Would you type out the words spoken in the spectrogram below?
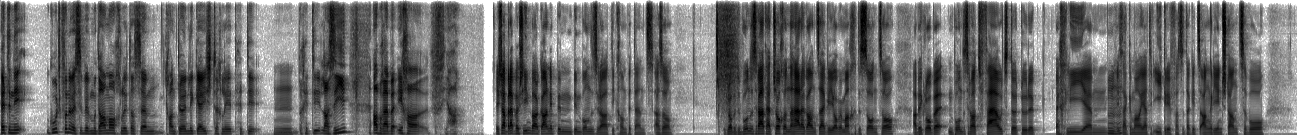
Hätte ich gut gefunden, wenn, sie- man da mal ein das ähm, Kantönli-Geist ein bisschen hätte, Hm. hätte lassen Aber eben, ich habe, ja, Ist aber eben scheinbar gar nicht beim, beim Bundesrat die Kompetenz. Also, ich glaube, der Bundesrat hat schon können hergehen und sagen, ja, wir machen das so und so. Aber ich glaube, im Bundesrat fehlt dort durch ein bisschen, ähm, Mhm. ich sage mal, ja, der Eingriff. Also da gibt es andere Instanzen, wo,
